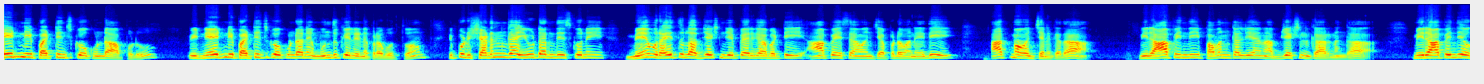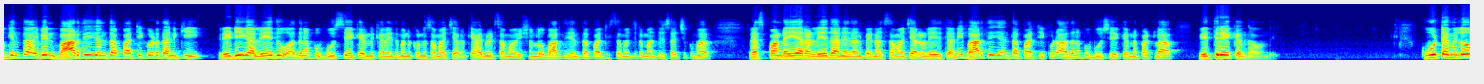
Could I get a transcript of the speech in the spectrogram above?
ఏటిని పట్టించుకోకుండా అప్పుడు వీటినేటిని పట్టించుకోకుండానే ముందుకెళ్ళిన ప్రభుత్వం ఇప్పుడు సడన్గా యూటర్న్ తీసుకొని మేము రైతులు అబ్జెక్షన్ చెప్పారు కాబట్టి ఆపేశామని చెప్పడం అనేది ఆత్మవంచన కదా. మీరు ఆపింది పవన్ కళ్యాణ్ అబ్జెక్షన్ కారణంగా మీరు ఆపింది ఒక ఇంత ఈవెన్ భారతీయ జనతా పార్టీ కూడా దానికి రెడీగా లేదు. అదనపు భూసేకరణకు అనేది మనకున్న సమాచారం. కేబినెట్ సమావేశంలో భారతీయ జనతా పార్టీకి సంబంధించిన మంత్రి సత్యకుమార్ రెస్పాండ్ అయ్యారా లేదా అనే దానిపై నాకు సమాచారం లేదు. కానీ భారతీయ జనతా పార్టీ కూడా అదనపు భూసేకరణ పట్ల వ్యతిరేకంగా ఉంది. కూటమిలో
